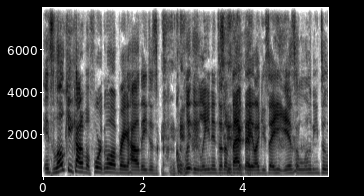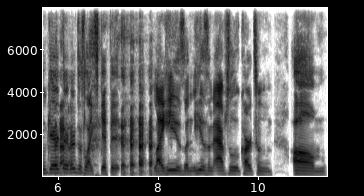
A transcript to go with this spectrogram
it's low-key kind of a fourth wall break how they just completely lean into the fact that like you say he is a looney tune character. They're just like skip it. Like he is an he is an absolute cartoon. Um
